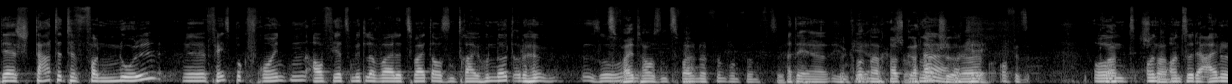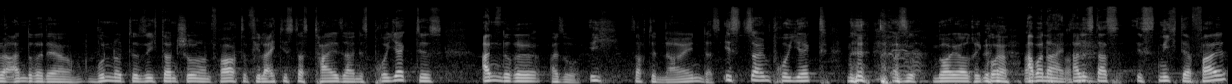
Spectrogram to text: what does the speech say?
der startete von null äh, Facebook-Freunden auf jetzt mittlerweile 2300 oder so. 2255. Hatte er irgendwie. hab grad Hast gerade Ah, okay. Ja, Und, und, und so der ein oder andere, der wunderte sich dann schon und fragte, vielleicht ist das Teil seines Projektes. Andere, also ich, sagte nein, das ist sein Projekt. also neuer Rekord. Aber nein, alles das ist nicht der Fall.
